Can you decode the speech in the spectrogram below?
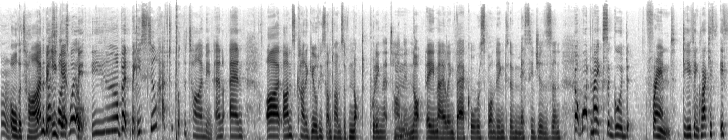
All the time, But the you best get will. but- yeah, but but you still have to put the time in, and and I, I'm kind of guilty sometimes of not putting that time in, not emailing back or responding to messages, and But what makes a good friend, do you think? Like, if, if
